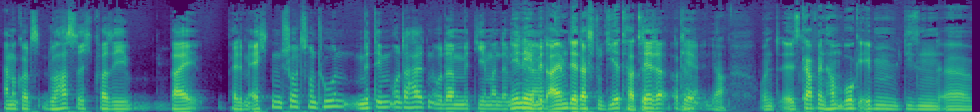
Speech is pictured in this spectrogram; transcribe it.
einmal kurz. Du hast dich quasi bei bei dem echten Schulz von Thun mit dem unterhalten oder mit jemandem? Nee, nee, mit einem, der da studiert hatte. Der da, okay. Ja, ja. Und es gab in Hamburg eben diesen, äh,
